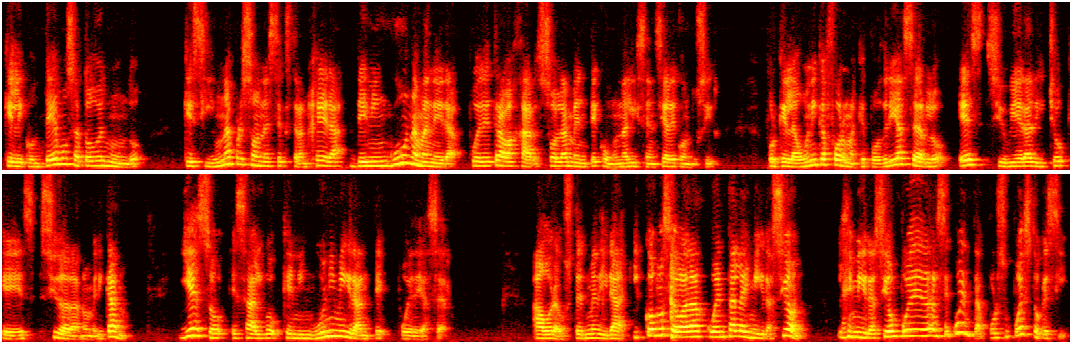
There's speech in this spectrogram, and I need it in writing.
que le contemos a todo el mundo que si una persona es extranjera, de ninguna manera puede trabajar solamente con una licencia de conducir, porque la única forma que podría hacerlo es si hubiera dicho que es ciudadano americano. Y eso es algo que ningún inmigrante puede hacer. Ahora usted me dirá, ¿y cómo se va a dar cuenta la inmigración? La inmigración puede darse cuenta, por supuesto que sí.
